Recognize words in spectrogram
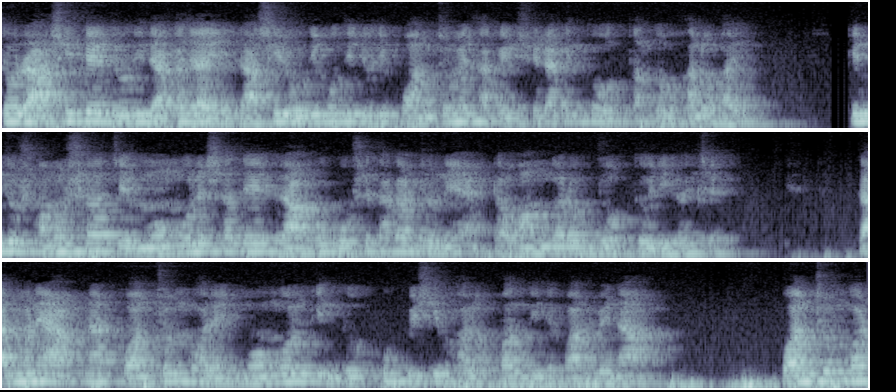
তো রাশিতে যদি দেখা যায়, রাশির অধিপতি যদি পঞ্চমে থাকে, সেটা কিন্তু অত্যন্ত ভালো হয়। কিন্তু সমস্যা হচ্ছে মঙ্গলের সাথে রাহু বসে থাকার জন্য একটা অঙ্গারক যোগ তৈরি হয়েছে। তার মানে আপনার পঞ্চম ঘরে মঙ্গল কিন্তু খুব বেশি ভালো ফল দিতে পারবে না। পঞ্চম ঘর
